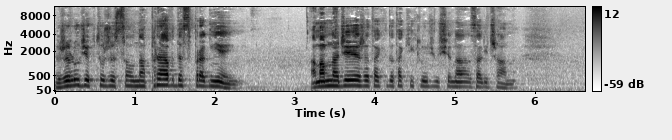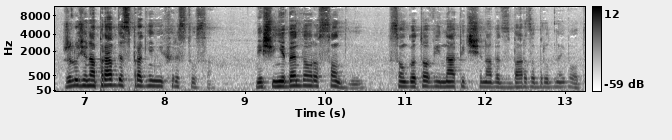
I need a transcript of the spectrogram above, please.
że ludzie, którzy są naprawdę spragnieni, a mam nadzieję, że tak, do takich ludzi się na, zaliczamy, że ludzie naprawdę spragnieni Chrystusa, jeśli nie będą rozsądni, są gotowi napić się nawet z bardzo brudnej wody.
